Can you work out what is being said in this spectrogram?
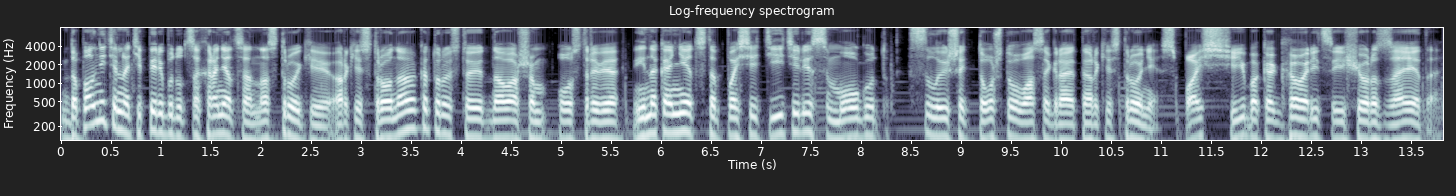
Дополнительно теперь будут сохраняться настройки оркестрона, который стоит на вашем острове. И наконец-то посетители смогут слышать то, что у вас играет на оркестроне. Спасибо, как говорится, еще раз за это.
